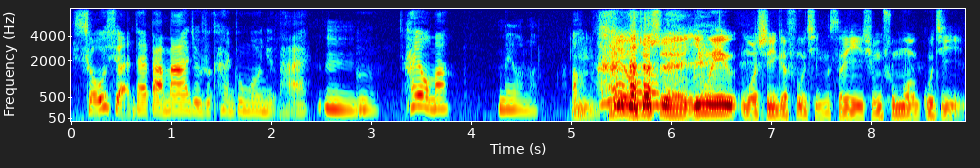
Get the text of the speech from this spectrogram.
首选带爸妈就是看中国女排。嗯，嗯，还有吗？没有了。嗯，还有就是因为我是一个父亲，所以《熊出没》估计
